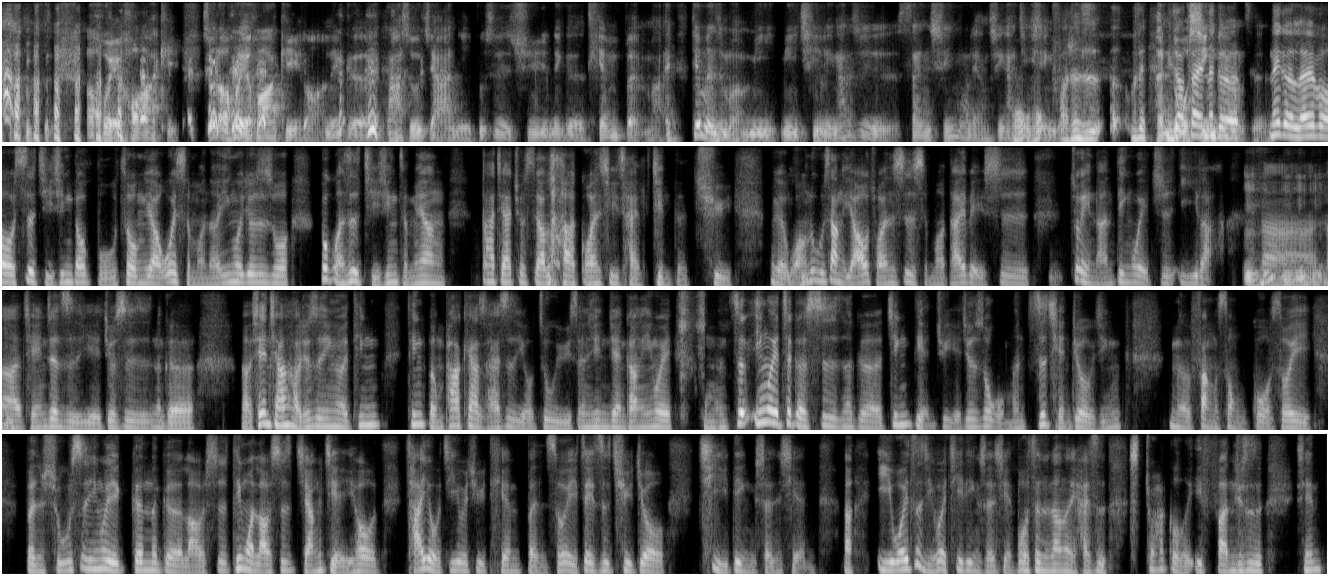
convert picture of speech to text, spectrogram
啊，会花 K。说到会花 K 哈，那个大暑假你不是去那个天本吗？哎，天本什么米米其林它是三星吗？两星还我几星的？我反正是呃不是，你知道在那个那个 level 是几星都不重要，为什么呢？因为就是说，不管是几星怎么样，大家就是要拉关系才进得去。那个网络上谣传是什么？台北是最难定位之一啦。那那前一阵子也就是那个呃，先讲好，就是因为听听本 podcast 还是有助于身心健康，因为我们这因为这个是那个经典剧，也就是说我们之前就已经那个放送过，所以本书是因为跟那个老师听完老师讲解以后，才有机会去添本，所以这次去就气定神闲啊、以为自己会气定神闲，不过真的到那里还是 struggle 了一番，就是先。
